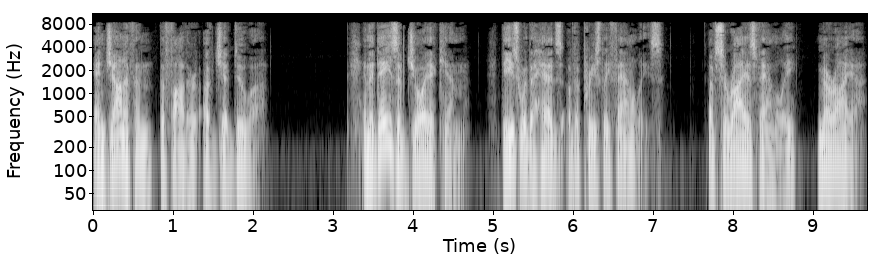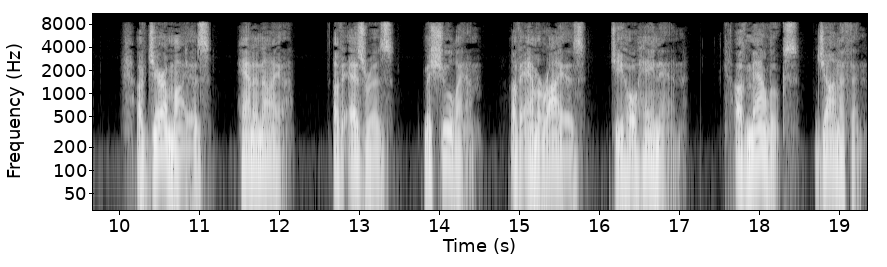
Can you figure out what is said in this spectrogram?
and jonathan the father of jaddua in the days of joiakim these were the heads of the priestly families. Of seraiah's family meraiah of jeremiah's hananiah. Of ezra's meshullam of amariah's jehohanan. Of malluk's jonathan.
